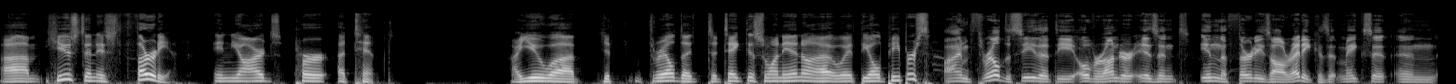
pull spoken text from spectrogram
Um, Houston is 30th in yards per attempt. Are you uh, you th- thrilled to, to take this one in uh, with the old peepers? I'm thrilled to see that the over under isn't in the 30s already because it makes it an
